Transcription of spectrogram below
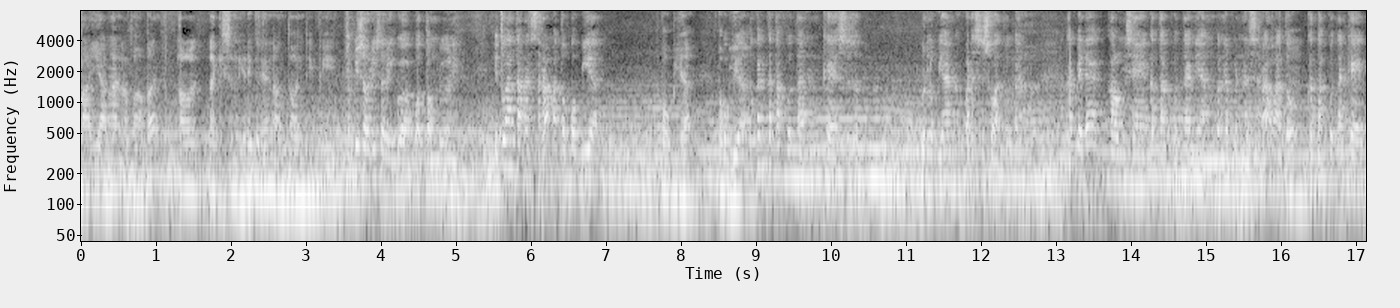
bayangan atau apa kalau lagi sendiri gitu ya nonton TV tapi sorry sorry gua potong dulu nih. Itu antara seram atau fobia? Fobia fobia. Tuh kan ketakutan kayak sesu- berlebihan kepada sesuatu kan. Kan beda kalau misalnya ketakutan yang benar-benar seram atau ketakutan kayak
